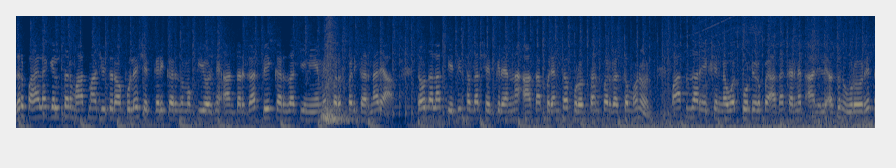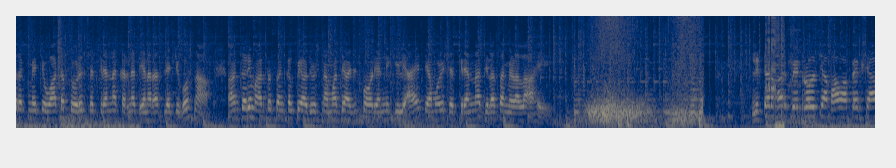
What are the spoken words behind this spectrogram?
जर पाहायला गेलं तर महात्मा ज्योतिराव फुले शेतकरी कर्जमुक्ती योजनेअंतर्गत पीक कर्जाची नियमित परतफेड करणाऱ्या चौदा लाख तेहतीस हजार शेतकऱ्यांना आतापर्यंत प्रोत्साहनपर रक्कम म्हणून पाच हजार एकशे नव्वद कोटी रुपये अदा करण्यात आलेले असून उर्वरित रकमेचे वाटप त्वरित शेतकऱ्यांना करण्यात येणार असल्याची घोषणा अंतरिम अर्थसंकल्पीय अधिवेशनामध्ये अजित पवार यांनी केली आहे. त्यामुळे शेतकऱ्यांना दिलासा मिळाला आहे. लिटरभर पेट्रोलच्या भावापेक्षा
